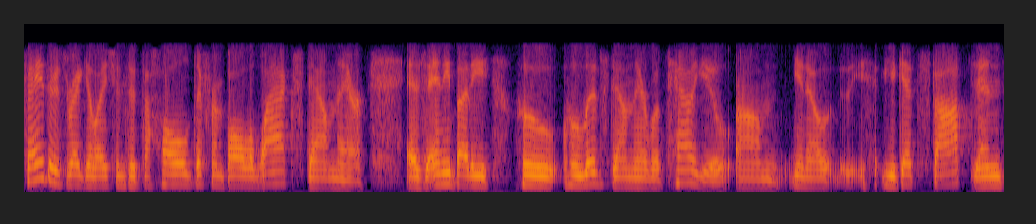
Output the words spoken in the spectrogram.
say there's regulations, it's a whole different ball of wax down there, as anybody who who lives down there will tell you. Um, you know, you get stopped and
